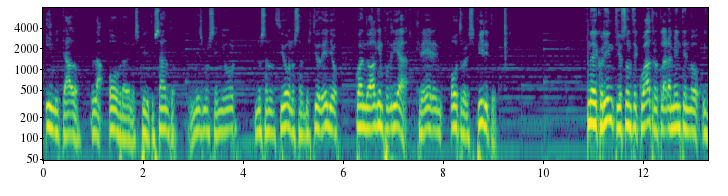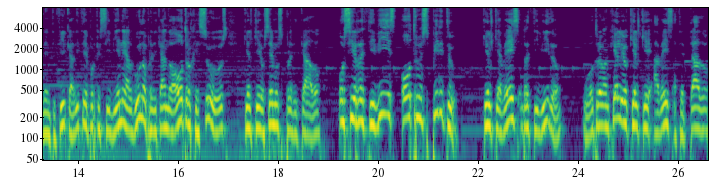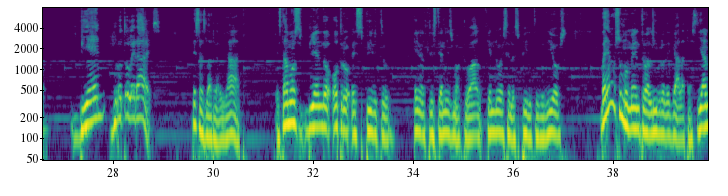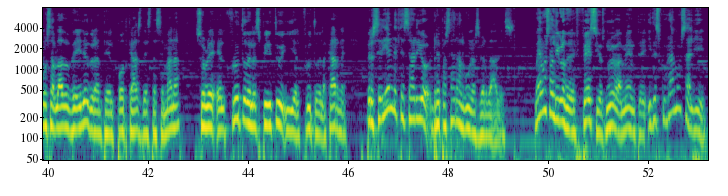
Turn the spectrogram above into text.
imitado la obra del Espíritu Santo. El mismo Señor nos anunció, nos advirtió de ello, cuando alguien podría creer en otro espíritu. De Corintios 11:4 claramente lo identifica. Dice, porque si viene alguno predicando a otro Jesús que el que os hemos predicado, o si recibís otro espíritu que el que habéis recibido, u otro evangelio que el que habéis aceptado, bien lo toleráis. Esa es la realidad. Estamos viendo otro espíritu en el cristianismo actual que no es el espíritu de Dios. Vayamos un momento al libro de Gálatas. Ya hemos hablado de ello durante el podcast de esta semana sobre el fruto del Espíritu y el fruto de la carne, pero sería necesario repasar algunas verdades. Vayamos al libro de Efesios nuevamente y descubramos allí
